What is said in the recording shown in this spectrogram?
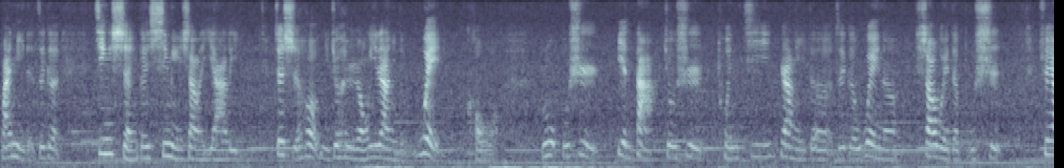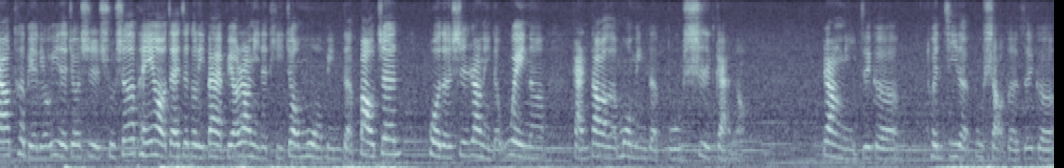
还你的这个精神跟心灵上的压力。这时候你就很容易让你的胃口，如不是变大，就是囤积，让你的这个胃呢稍微的不适。所以要特别留意的就是属蛇的朋友，在这个礼拜不要让你的体重莫名的暴增，或者是让你的胃呢感到了莫名的不适感哦，让你这个囤积了不少的这个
